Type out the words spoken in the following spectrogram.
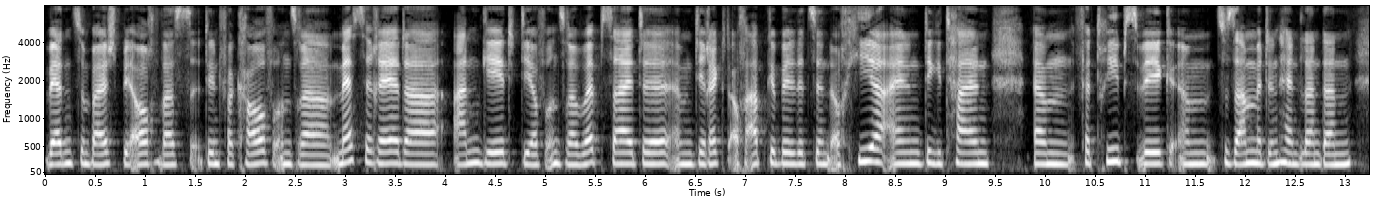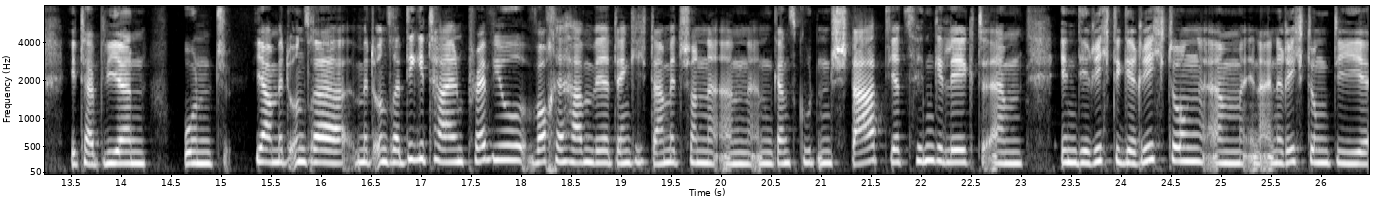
werden zum Beispiel auch, was den Verkauf unserer Messeräder angeht, die auf unserer Webseite ähm, direkt auch abgebildet sind, auch hier einen digitalen ähm, Vertriebsweg ähm, zusammen mit den Händlern dann etablieren. Und ja, mit unserer, mit unserer digitalen Preview-Woche haben wir, denke ich, damit schon einen, einen ganz guten Start jetzt hingelegt ähm, in die richtige Richtung, ähm, in eine Richtung, die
